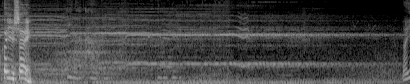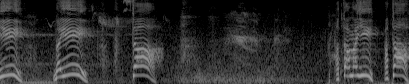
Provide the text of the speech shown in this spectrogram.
What are you saying? Nayi! Nayi! Ata! Ata Nayi! Ata!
